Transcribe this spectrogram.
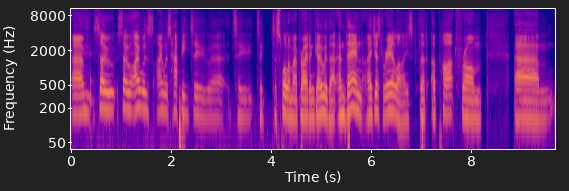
Um, so so I was I was happy to uh, to to to swallow my pride and go with that. And then I just realised that apart from um,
